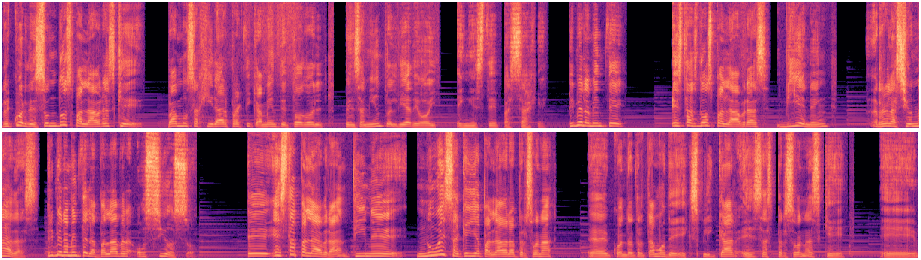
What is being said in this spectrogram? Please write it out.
Recuerde, son dos palabras que vamos a girar prácticamente todo el pensamiento el día de hoy en este pasaje. Primeramente, estas dos palabras vienen relacionadas. Primeramente la palabra ocioso. Eh, esta palabra tiene, no es aquella palabra persona eh, cuando tratamos de explicar esas personas que eh,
